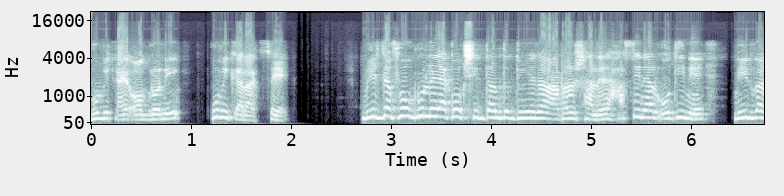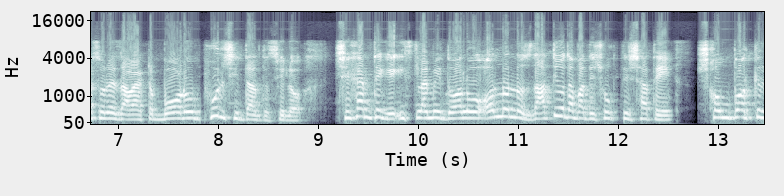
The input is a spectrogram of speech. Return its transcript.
ভূমিকায় অগ্রণী ভূমিকা রাখছে। মির্জা ফখরুলের একক সিদ্ধান্ত দুই হাজার আঠারো সালে হাসিনার অধীনে নির্বাচনে যাওয়া একটা বড় ভুল সিদ্ধান্ত ছিল। সেখান থেকে ইসলামী দল ও অন্যান্য জাতীয়তাবাদী শক্তির সাথে সম্পর্কের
